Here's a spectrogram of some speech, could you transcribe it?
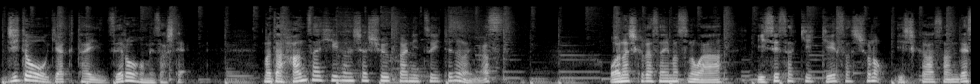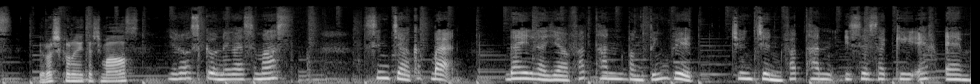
児童虐待ゼロを目指してまた犯罪被害者週間についてとなりますお話しくださいますのは伊勢崎警察署の石川さんですよろしくお願いいたしますよろしくお願いします Xin chào các bạn Đây là giờ phát thanh bằng tiếng Việt Chương trình phát thanh Isesaki FM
